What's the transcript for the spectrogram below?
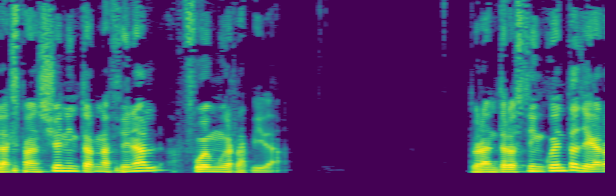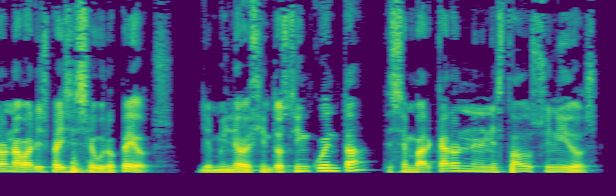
La expansión internacional fue muy rápida. Durante los 50 llegaron a varios países europeos y en 1950 desembarcaron en Estados Unidos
